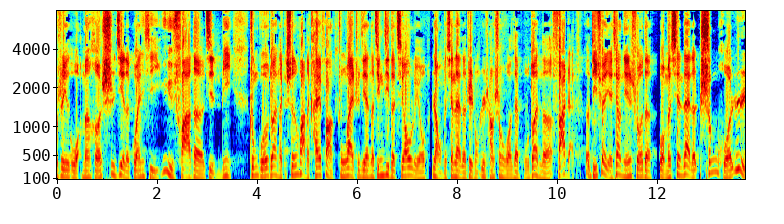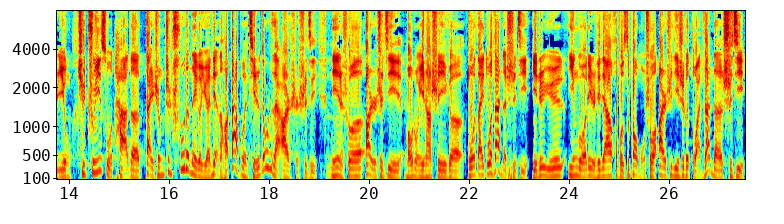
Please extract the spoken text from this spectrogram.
是我们和世界的关系愈发的。紧密，中国不断的深化的开放，中外之间的经济的交流，让我们现在的这种日常生活在不断的发展。呃，的确也像您说的，我们现在的生活日用去追溯它的诞生之初的那个原点的话，大部分其实都是在二十世纪。您也说，二十世纪某种意义上是一个多灾多难的世纪，以至于英国历史学家霍布斯鲍姆说，二十世纪是个短暂的世纪，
